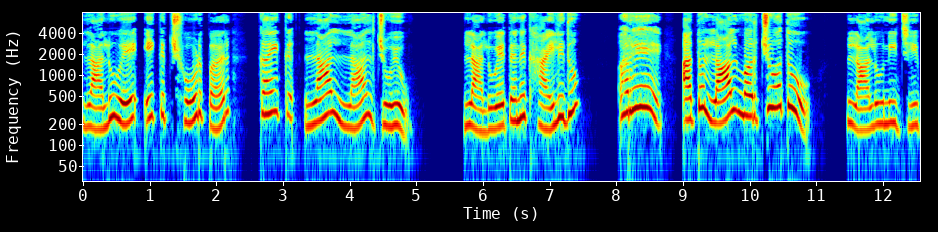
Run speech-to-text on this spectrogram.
લાલુએ એક છોડ પર કંઈક લાલ લાલ જોયું. લાલુએ તેને ખાઈ લીધું. અરે, આ તો લાલ મરચું હતું. લાલુની જીભ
